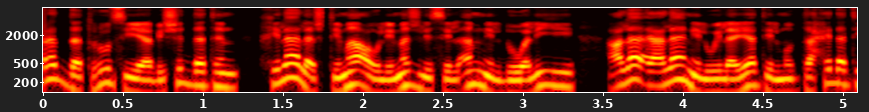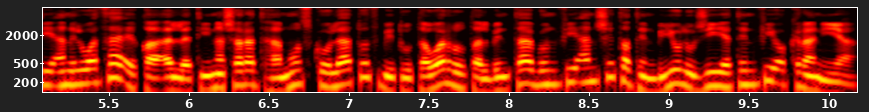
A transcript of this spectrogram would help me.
ردت روسيا بشدة خلال اجتماع لمجلس الأمن الدولي على إعلان الولايات المتحدة أن الوثائق التي نشرتها موسكو لا تثبت تورط البنتاغون في أنشطة بيولوجية في أوكرانيا.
